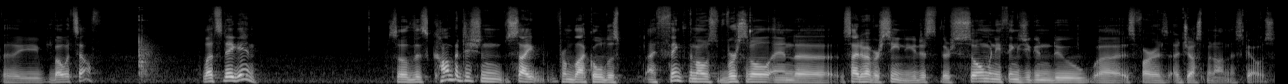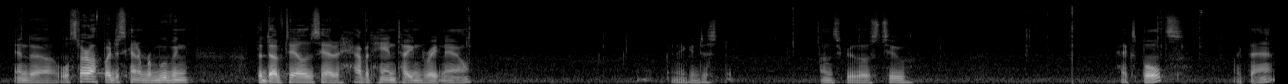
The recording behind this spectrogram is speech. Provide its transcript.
the bow itself. Let's dig in. So this competition sight from Black Gold is, I think, the most versatile and uh, sight I've ever seen. You just there's so many things you can do uh, as far as adjustment on this goes. And uh, we'll start off by just kind of removing the dovetail. Just have, have it hand tightened right now. And you can just unscrew those two hex bolts like that.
